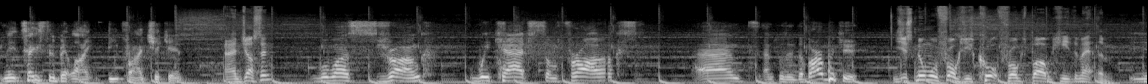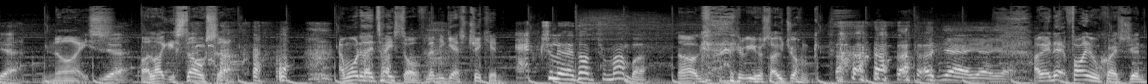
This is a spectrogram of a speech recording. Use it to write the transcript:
and it tasted a bit like deep fried chicken. And Justin? we was drunk. We catch some frogs and and we did the barbecue. Just normal frogs. You caught frogs, barbecued them, ate them. Yeah. Nice. Yeah. I like your salsa. and what do they taste of? Let me guess. Chicken. Actually, I don't remember. Okay, you were so drunk. yeah, yeah, yeah. Okay, final question.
